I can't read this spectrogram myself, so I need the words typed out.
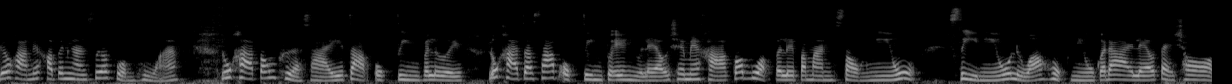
ด้วยความที่เขาเป็นงานเสื้อสวมหัว ลูกค้าต้องเผื่อไซส์จากอกจริงไปเลย ลูกค้าจะทราบอกจริงตัวเองอยู่แล้วใช่ไหมคะ ก็บวกไปเลยประมาณ 2 นิ้ว 4 นิ้วหรือว่า 6 นิ้วก็ได้แล้วแต่ชอบ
